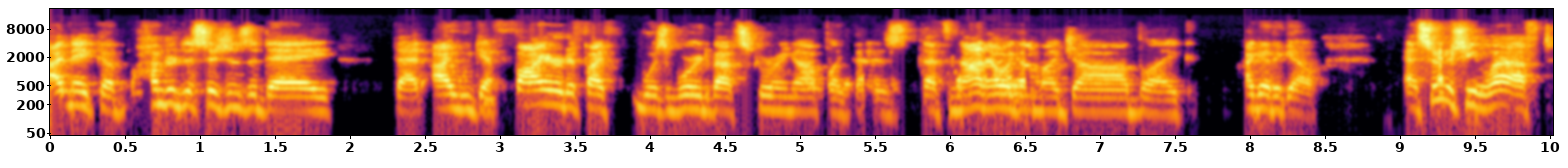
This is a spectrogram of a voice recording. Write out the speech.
I make a hundred decisions a day that I would get fired if I was worried about screwing up. Like that is that's not how I got my job. Like I got to go. As soon as she left,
